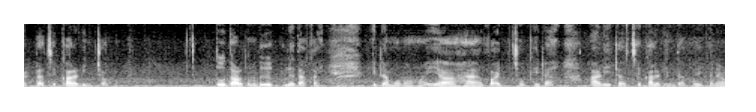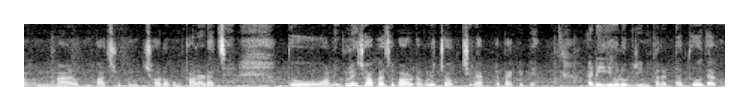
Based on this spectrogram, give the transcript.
একটা আছে কালারিং চক তো দাঁড়া তোমাদেরকে খুলে দেখাই। এটা মনে হয় হ্যাঁ হোয়াইট চক এটা। আর এটা হচ্ছে কালারিং দেখো, এখানে নানা রকম পাঁচ রকম ছ রকম কালার আছে। তো অনেকগুলোই চক আছে, বারোটা করে চক ছিল একটা প্যাকেটে আর এই হলো গ্রিন কালারটা তো দেখো,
